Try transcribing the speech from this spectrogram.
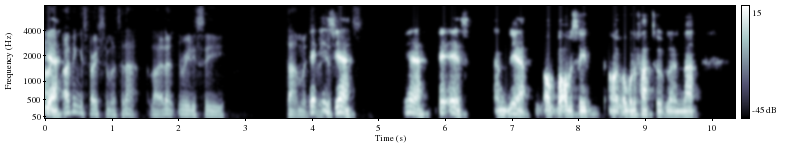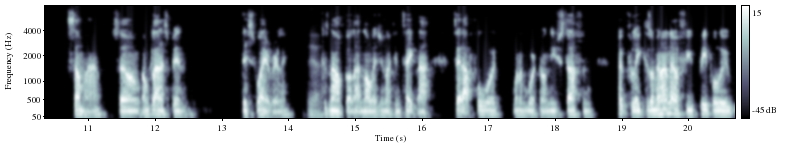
Yeah. I, I think it's very similar to that. Like I don't really see that much. It of a is, yeah. Yeah, it is, and yeah, but obviously, I, would have had to have learned that somehow. So I'm, I'm glad it's been this way, really. yeah, because now I've got that knowledge and I can take that take that forward when I'm working on new stuff and hopefully because I mean I know a few people who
